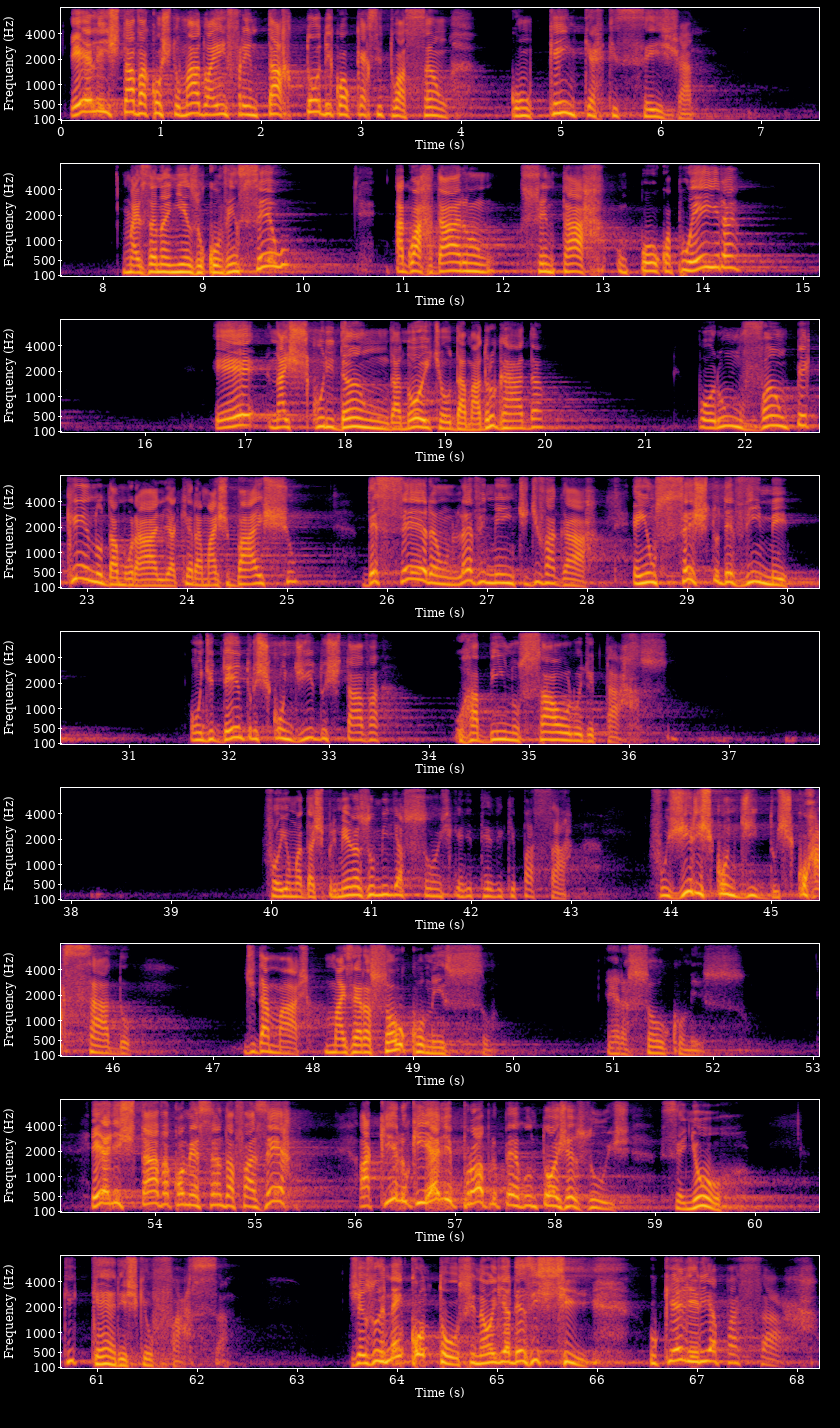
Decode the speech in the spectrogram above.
Ele estava acostumado a enfrentar toda e qualquer situação com quem quer que seja. Mas Ananias o convenceu, aguardaram sentar um pouco a poeira e, na escuridão da noite ou da madrugada, por um vão pequeno da muralha, que era mais baixo, desceram levemente, devagar, em um cesto de vime, onde dentro escondido estava o rabino Saulo de Tarso. Foi uma das primeiras humilhações que ele teve que passar. Fugir escondido, escorraçado de Damasco, mas era só o começo. Era só o começo. Ele estava começando a fazer aquilo que ele próprio perguntou a Jesus: Senhor, que queres que eu faça? Jesus nem contou, senão ele ia desistir. O que ele iria passar?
